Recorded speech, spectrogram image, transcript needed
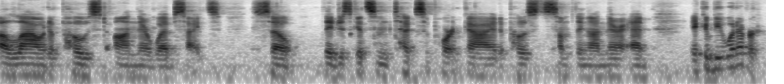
allow to post on their websites. So they just get some tech support guy to post something on there, and it could be whatever.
